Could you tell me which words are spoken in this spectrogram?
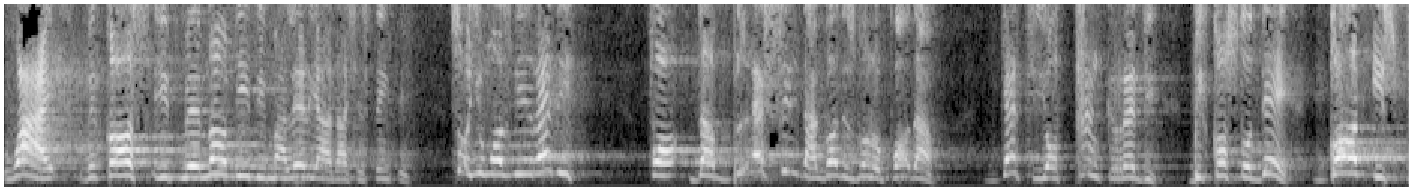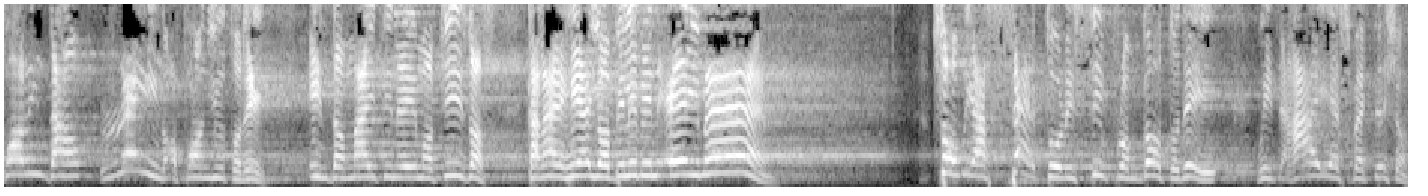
Why? Because it may not be the malaria that she's thinking. So you must be ready for the blessing that God is going to pour down. Get your tank ready because today God is pouring down rain upon you today in the mighty name of Jesus. Can I hear your believing amen? So we are set to receive from God today with high expectation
